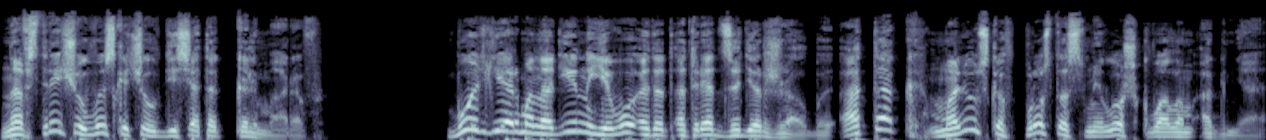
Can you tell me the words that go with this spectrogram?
Навстречу выскочил десяток кальмаров. Будь Герман один, его этот отряд задержал бы, а так моллюсков просто смело шквалом огня.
